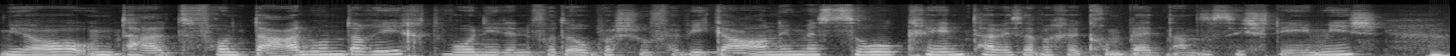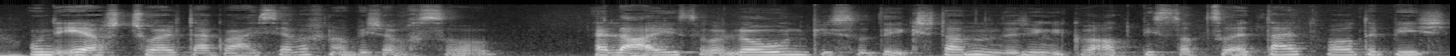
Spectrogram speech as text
ja, und halt Frontalunterricht, wo ich dann von der Oberstufe wie gar nicht mehr so kennt habe, weil es einfach ein komplett anderes System ist. Mhm. Und erst Schultag weiss ich einfach noch, bist einfach so allein, so alone, bist so da gestanden und hast irgendwie gewartet, bis du zugeteilt worden bist.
